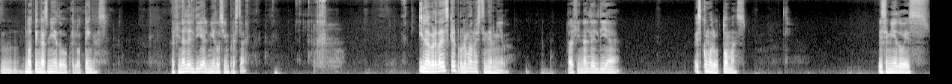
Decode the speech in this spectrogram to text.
mm, no tengas miedo o que lo tengas. Al final del día el miedo siempre está. Y la verdad es que el problema no es tener miedo. Al final del día es como lo tomas. Ese miedo es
